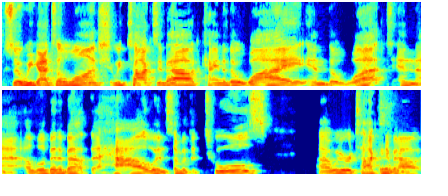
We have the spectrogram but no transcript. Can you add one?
so we got to launch. We talked about kind of the why and the what, and a little bit about the how and some of the tools. Uh, we were talking about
